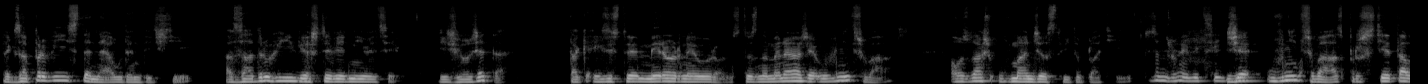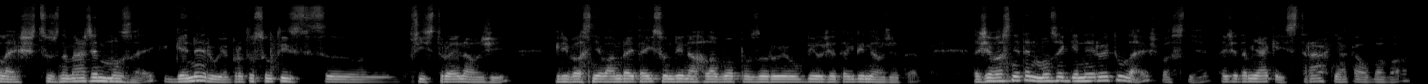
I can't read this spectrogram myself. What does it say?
tak za prvý jste neautentičtí a za druhý věřte v jedné věci. Když lžete, tak existuje mirror neurons. To znamená, že uvnitř vás, a obzvlášť v manželství to platí, to jsem druhý věcí. že uvnitř vás prostě ta lež, což znamená, že mozek generuje, proto jsou ty přístroje na lži, kdy vlastně vám dají tady sondy na hlavu a pozorují, kdy lžete, kdy nelžete. Takže vlastně ten mozek generuje tu lež vlastně, takže tam nějaký strach, nějaká obava.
